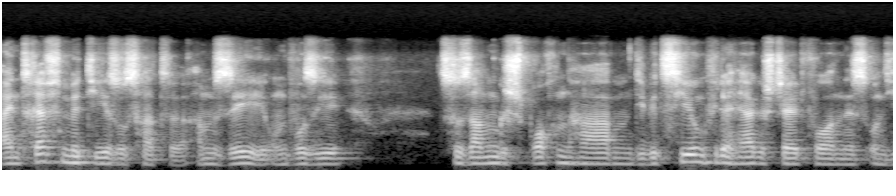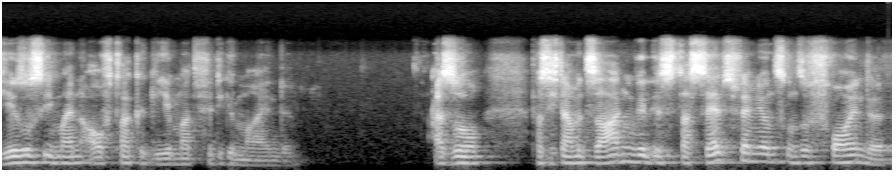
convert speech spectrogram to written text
ein Treffen mit Jesus hatte am See und wo sie zusammen gesprochen haben, die Beziehung wiederhergestellt worden ist und Jesus ihm einen Auftrag gegeben hat für die Gemeinde. Also, was ich damit sagen will, ist, dass selbst wenn wir uns unsere Freunde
